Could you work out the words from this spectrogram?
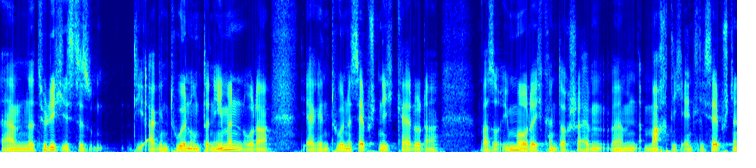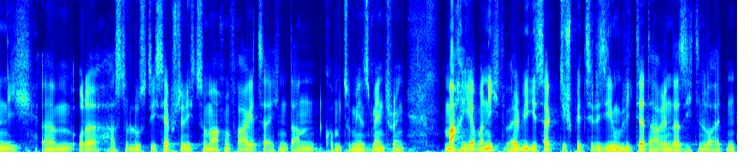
ähm, natürlich natürlich ist es die Agentur ein Unternehmen oder die Agentur eine Selbstständigkeit oder was auch immer. Oder ich könnte auch schreiben, ähm, mach dich endlich selbstständig ähm, oder hast du Lust, dich selbstständig zu machen? Fragezeichen, dann komm zu mir ins Mentoring. Mache ich aber nicht, weil wie gesagt, die Spezialisierung liegt ja darin, dass ich den Leuten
